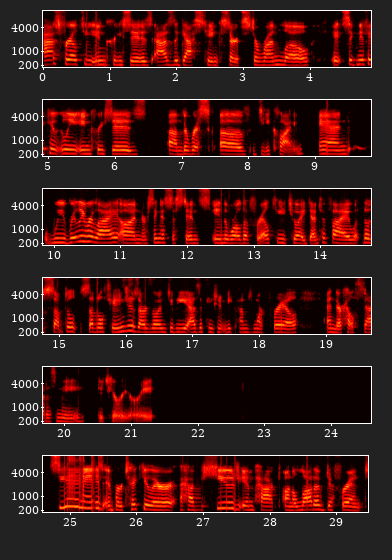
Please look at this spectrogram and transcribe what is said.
as frailty increases, as the gas tank starts to run low, it significantly increases um, the risk of decline. And we really rely on nursing assistants in the world of frailty to identify what those subtle subtle changes are going to be as a patient becomes more frail and their health status may deteriorate. CNAs in particular have a huge impact on a lot of different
